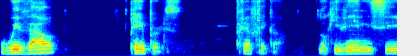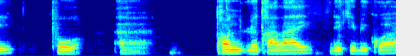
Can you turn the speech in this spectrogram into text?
without papers, très fréquent. Donc, ils viennent ici pour euh, prendre le travail des Québécois.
